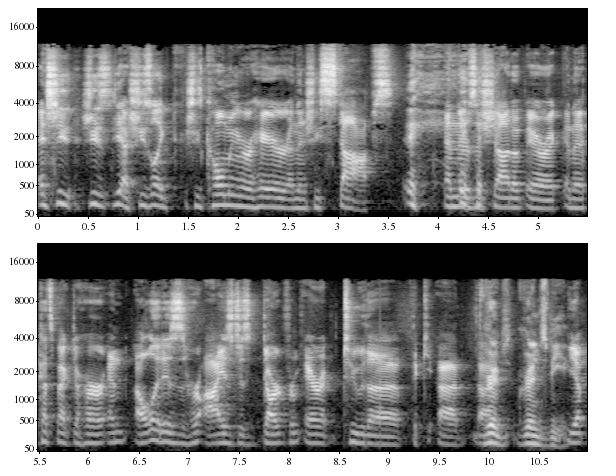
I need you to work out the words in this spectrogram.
And she she's yeah she's like she's combing her hair and then she stops and there's a shot of Eric and then it cuts back to her and all it is is her eyes just dart from Eric to the the uh, uh, Grims, Grimsby. Yep.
